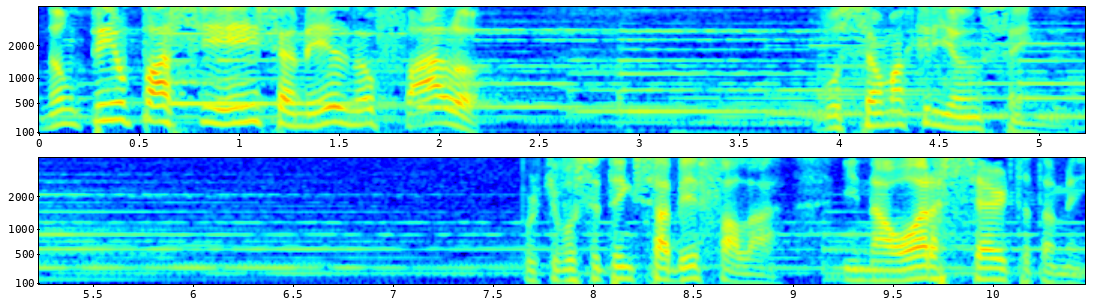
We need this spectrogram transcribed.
Não tenho paciência mesmo, eu falo. Você é uma criança ainda. Porque você tem que saber falar e na hora certa também.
